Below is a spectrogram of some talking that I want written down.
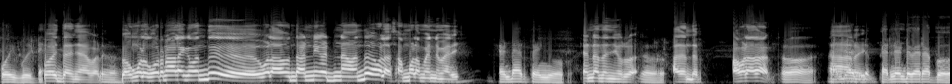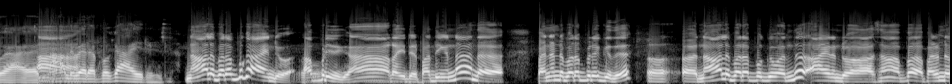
போய் போயிட்டேன். போய் தான் சாப்பாடு இப்போ உங்களுக்கு ஒரு நாளைக்கு வந்து இவ்வளவு தண்ணி கட்டினா வந்து இவ்வளவு சம்பளம் என்ன மாதிரி? ரெண்டாயிரத்தி ஐநூறு. ரெண்டாயிரத்தி ஓ. அது அந்த அவ்வளவுதான். பன்னெண்டு பேரப்போ நாலு பேரப்போக்கு ஆயிரம் நாலு பிறப்புக்கு ஆயிரம் ரூபா. அப்படி இருக்கு. ஆ ரைட் பாத்தீங்கன்னா அந்த பன்னெண்டு பிறப்பு இருக்குது. நாலு பிறப்புக்கு வந்து ஆயிரம் ரூபா. ஆசம் அப்ப பன்னெண்டு.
